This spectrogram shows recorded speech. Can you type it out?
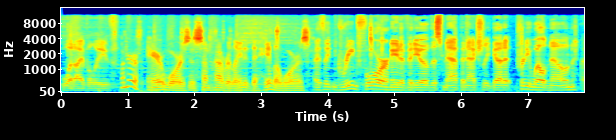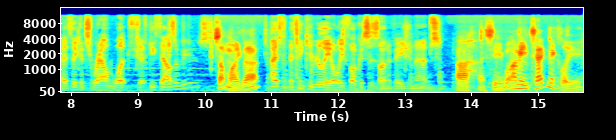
what I believe. wonder if Air Wars is somehow related to Halo Wars. I think Green 4 made a video of this map and actually got it pretty well known. I think it's around, what, 50,000 views? Something like that. I, th- I think he really only focuses on invasion maps. Ah, I see. Well, I mean, technically,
